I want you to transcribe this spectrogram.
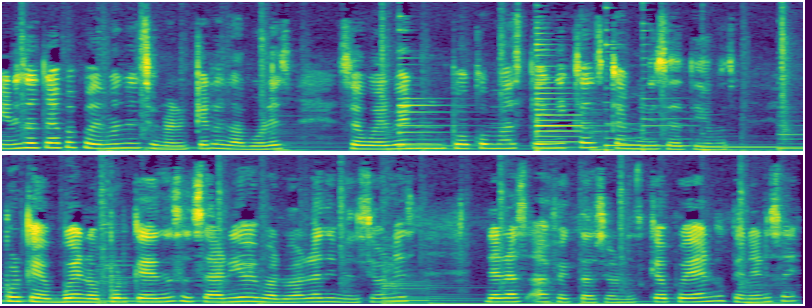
en esta etapa podemos mencionar que las labores se vuelven un poco más técnicas que administrativas. ¿Por qué? Bueno, porque es necesario evaluar las dimensiones de las afectaciones que pueden obtenerse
